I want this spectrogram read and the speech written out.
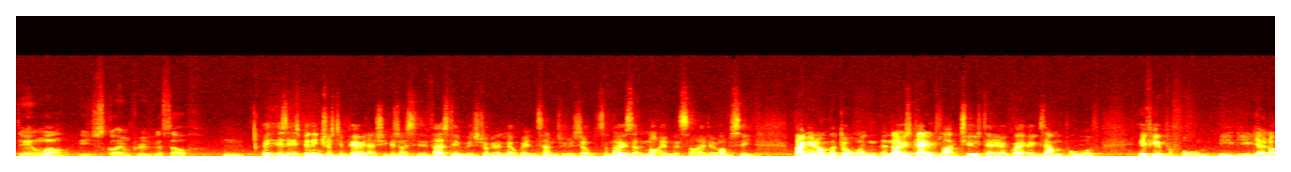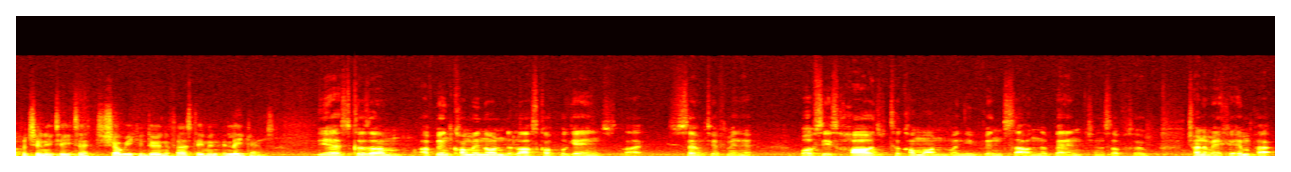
doing well. You just got to improve yourself. Mm. It's, it's been an interesting period actually because obviously the first team have been struggling a little bit in terms of results, and those that are not in the side are obviously banging on the door. And, and those games like Tuesday are a great example of if you perform, you, you get an opportunity to, show what you can do in the first team in, in league games. Yes, because um, I've been coming on the last couple of games, like 70th minute. Obviously, it's hard to come on when you've been sat on the bench and stuff, so trying to make an impact.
